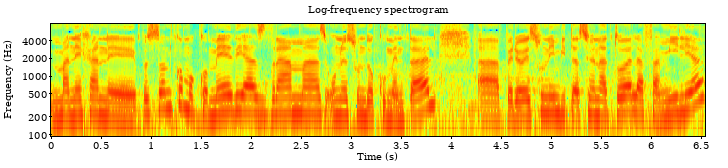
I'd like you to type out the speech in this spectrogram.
manejan, eh, pues son como comedias, dramas, uno es un documental, ah, pero es una invitación a toda la familia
